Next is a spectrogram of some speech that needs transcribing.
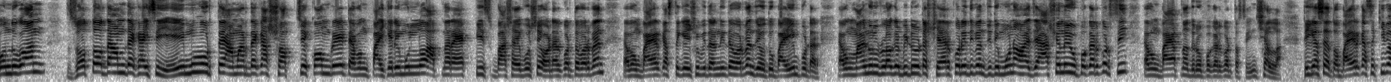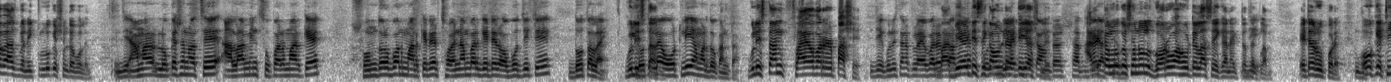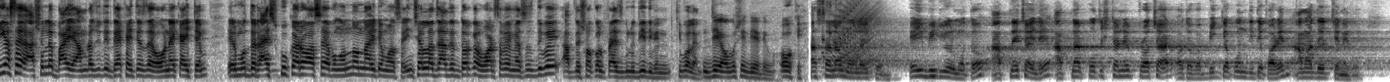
বন্ধুগণ যত দাম দেখাইছি, এই মুহূর্তে আমার দেখা সবচেয়ে কম রেট এবং পাইকারি মূল্য আপনারা এক পিস বাসায় বসে অর্ডার করতে পারবেন এবং বাইয়ের কাছ থেকে এই সুবিধা নিতে পারবেন যেহেতু বাই ইম্পোর্টার এবং মাইনুল ব্লগের ভিডিওটা শেয়ার করে দিবেন যদি মনে হয় যে আসলেই উপকার করছি এবং বাই আপনাদের উপকার করতেছে, ইনশাল্লাহ। ঠিক আছে? তো বাইয়ের কাছে কীভাবে আসবেন? একটু লোকেশনটা বলেন। যে আমার লোকেশন হচ্ছে আলামিন সুপার মার্কেট সুন্দরবন মার্কেটের ছয় নাম্বার গেটের অপোজিটে দোতলায়। গুলিস্তান। উঠলি আমার দোকানটা। গুলিস্তান ফ্লাইওভারের পাশে। যে গুলিস্তান ফ্লাইওভারের পাশে বিআরটিসি কাউন্টার দিয়ে আসলে। আরেকটা লোকেশন হলো গরোয়া হোটেল আছে এখানে একটা দেখলাম। এটার উপরে। ওকে ঠিক আছে আসলে ভাই আমরা যদি দেখাইতে যাই অনেক আইটেম এর মধ্যে রাইস কুকারও আছে এবং অন্য অন্য আইটেমও আছে। ইনশাল্লাহ যাদের দরকার হোয়াটসঅ্যাপে মেসেজ দিবে আপনি সকল প্রাইসগুলো দিয়ে দিবেন। কি বলেন? জি অবশ্যই দিয়ে দেবো। ওকে। আসসালামু আলাইকুম। এই ভিডিওর মতো আপনি চাইলে আপনার প্রতিষ্ঠানের প্রচার অথবা বিজ্ঞাপন দিতে পারেন আমাদের চ্যানেলে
